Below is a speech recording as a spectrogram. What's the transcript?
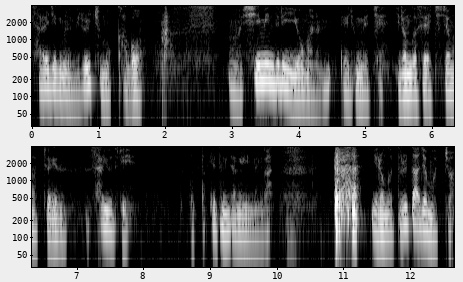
사회적인 의미를 주목하고 어, 시민들이 이용하는 대중매체 이런 것의 지정학적인 사유들이 어떻게 등장해 있는가 이런 것들을 따져 묻죠.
